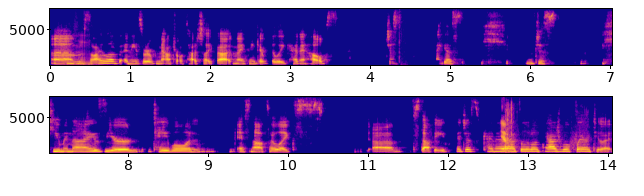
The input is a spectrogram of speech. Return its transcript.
Um, mm-hmm. So I love any sort of natural touch like that, and I think it really kind of helps. Just, I guess, just humanize your table, and it's not so like uh, stuffy. It just kind of yeah. adds a little casual flair to it.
